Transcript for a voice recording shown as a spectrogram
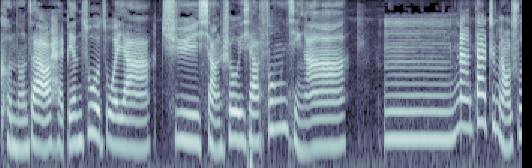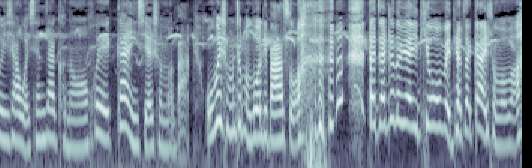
可能在洱海边坐坐呀，去享受一下风景啊。嗯，那大致描述一下我现在可能会干一些什么吧。我为什么这么啰里吧嗦？大家真的愿意听我每天在干什么吗？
